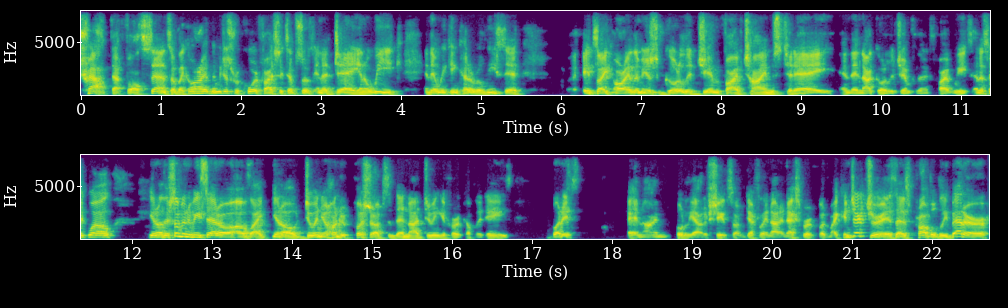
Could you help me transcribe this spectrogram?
trap, that false sense of like, all right, let me just record five, six episodes in a day, in a week, and then we can kind of release it it's like, all right, let me just go to the gym five times today and then not go to the gym for the next five weeks. And it's like, well, you know, there's something to be said of, of like, you know, doing your 100 push ups and then not doing it for a couple of days. But it's, and I'm totally out of shape, so I'm definitely not an expert. But my conjecture is that it's probably better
